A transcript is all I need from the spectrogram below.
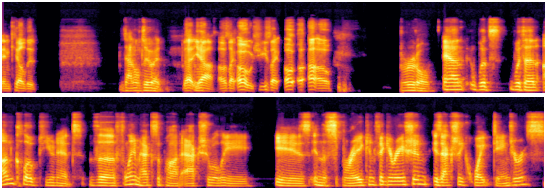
and killed it That'll do it. that yeah i was like oh she's like oh uh oh Brutal. And what's with an uncloaked unit, the flame hexapod actually is in the spray configuration is actually quite dangerous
